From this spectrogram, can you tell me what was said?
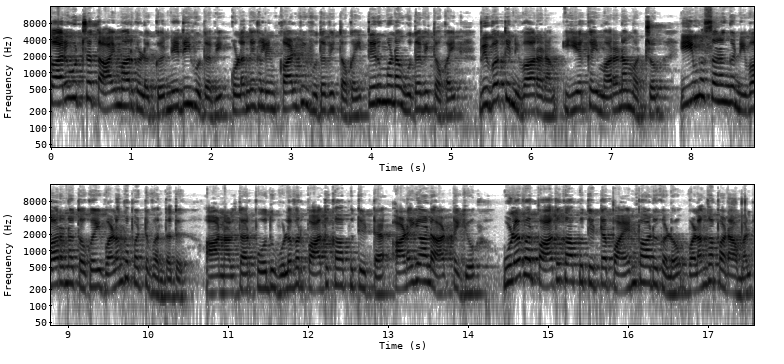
கருவுற்ற தாய்மார்களுக்கு நிதி உதவி குழந்தைகளின் கல்வி உதவித்தொகை திருமண உதவித்தொகை விபத்து நிவாரணம் இயற்கை மரணம் மற்றும் ஈமசடங்கு நிவாரணத் தொகை வழங்கப்பட்டு வந்தது. ஆனால் தற்போது உழவர் பாதுகாப்பு திட்ட அடையாள அட்டையோ உழவர் பாதுகாப்பு திட்ட பயன்பாடுகளோ வழங்கப்படாமல்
